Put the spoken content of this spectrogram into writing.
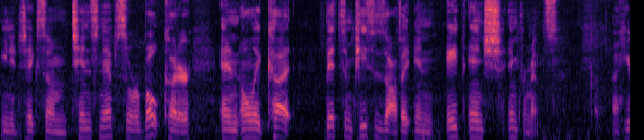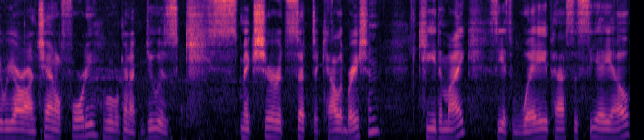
you need to take some tin snips or a bolt cutter and only cut bits and pieces off it in eighth inch increments. Now here we are on channel 40. What we're going to do is make sure it's set to calibration key the mic. See it's way past the CAL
